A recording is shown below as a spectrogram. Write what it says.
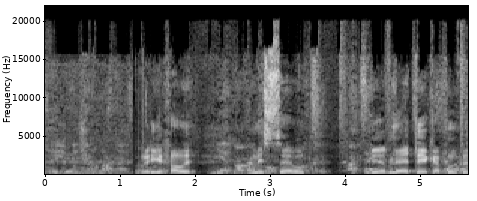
оце я точно не знаю. Приїхали тільки Місцеву це бібліотека, пункти.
